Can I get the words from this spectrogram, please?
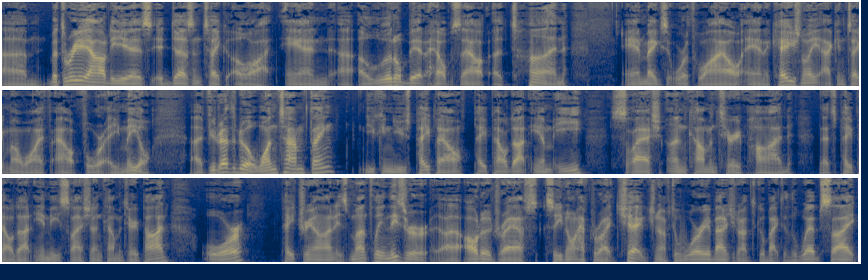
Um, but the reality is it doesn't take a lot and uh, a little bit helps out a ton and makes it worthwhile. And occasionally I can take my wife out for a meal. Uh, if you'd rather do a one-time thing, you can use PayPal, paypal.me slash uncommentarypod. That's paypal.me slash uncommentarypod. Or Patreon is monthly, and these are uh, auto drafts, so you don't have to write checks. You don't have to worry about it. You don't have to go back to the website.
